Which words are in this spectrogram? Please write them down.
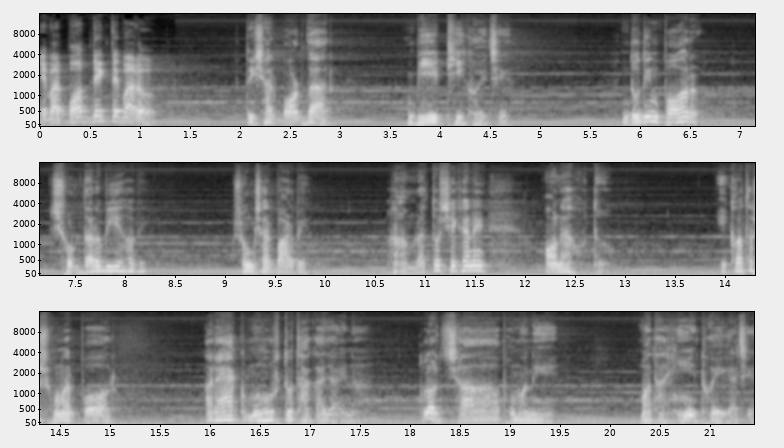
এবার পথ দেখতে পারো। তৃষার বর্দার বিয়ে ঠিক হয়েছে। দুদিন পর ছোটদারও বিয়ে হবে, সংসার বাড়বে। আমরা তো সেখানে অনাহত। এ কথা শোনার পর আর এক মুহূর্ত থাকা যায় না। লজ্জা অপমানে মাথা হেঁট হয়ে গেছে।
